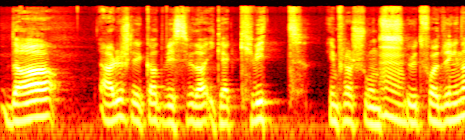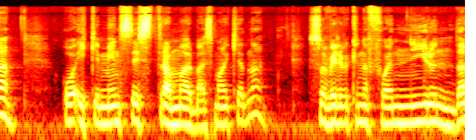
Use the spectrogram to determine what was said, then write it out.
da er det slik at hvis vi da ikke er kvitt inflasjonsutfordringene, og ikke minst de stramme arbeidsmarkedene, så vil vi kunne få en ny runde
